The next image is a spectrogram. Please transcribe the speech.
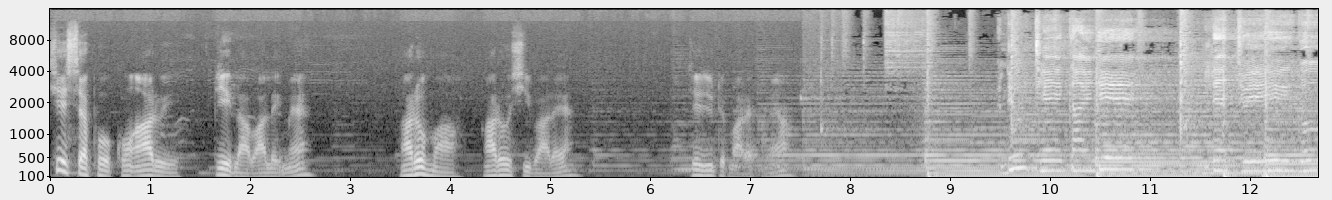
ရှေ့ဆက်ဖို့ခွန်အားတွေပြည့်လာပါလိမ့်မယ်ငါတို့မှာငါတို့ရှိပါတယ်ကျေးဇူးတင်ပါတယ်ခင်ဗျာအနုထဲကိုင်းတဲ့လက်တွေကို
